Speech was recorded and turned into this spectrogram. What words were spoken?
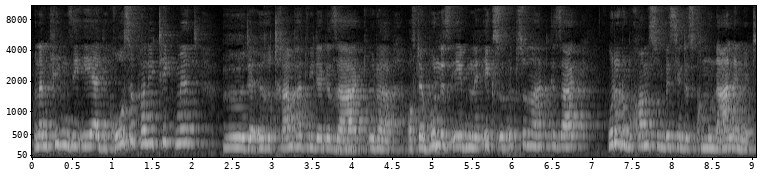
und dann kriegen sie eher die große Politik mit. Äh, der irre Trump hat wieder gesagt mhm. oder auf der Bundesebene X und Y hat gesagt. Oder du bekommst so ein bisschen das Kommunale mit,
